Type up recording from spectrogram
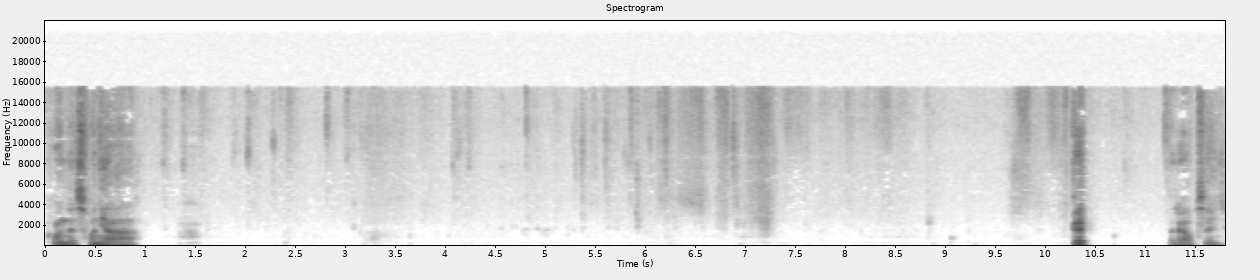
그건 내 손이야. 그래, 없어, 이제.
